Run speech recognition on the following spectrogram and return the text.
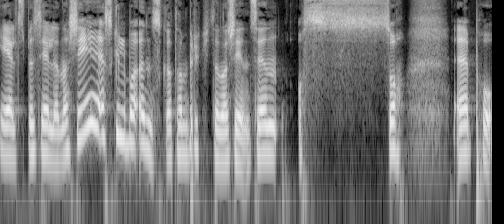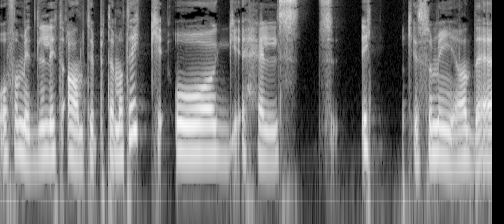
helt spesiell energi. Jeg skulle bare ønske at han brukte energien sin også på å formidle litt annen type tematikk, og helst ikke så mye av det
